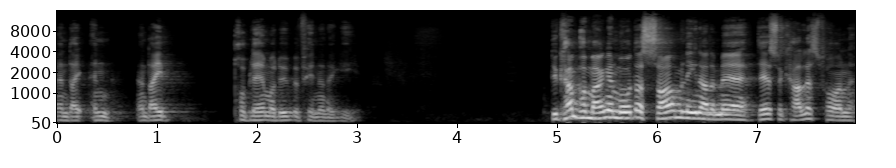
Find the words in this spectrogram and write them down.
enn de, en, enn de problemer du befinner deg i. Du kan på mange måter sammenligne det med det som kalles for en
